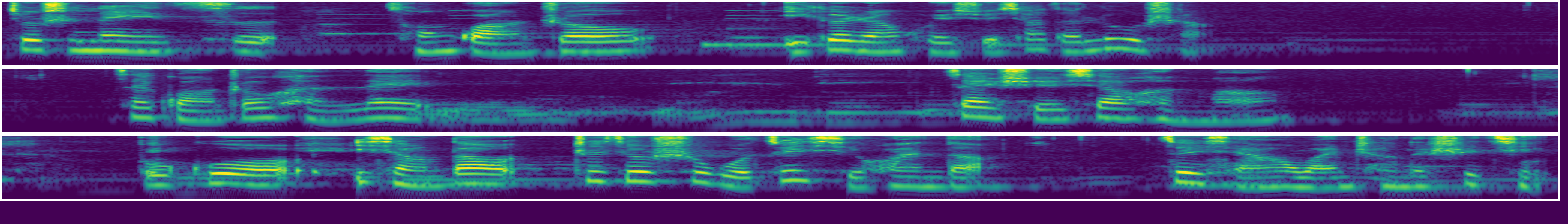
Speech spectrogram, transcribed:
就是那一次从广州一个人回学校的路上，在广州很累，在学校很忙，不过一想到这就是我最喜欢的、最想要完成的事情，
